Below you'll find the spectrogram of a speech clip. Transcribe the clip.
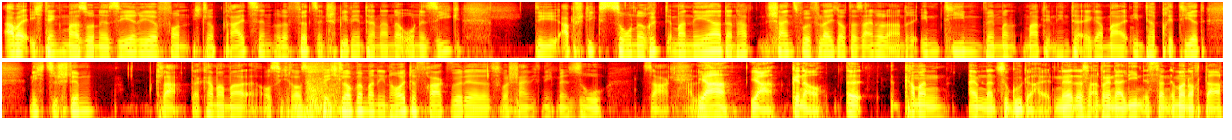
aber ich denke mal, so eine Serie von, ich glaube, 13 oder 14 Spiele hintereinander ohne Sieg. Die Abstiegszone rückt immer näher. Dann scheint es wohl vielleicht auch das eine oder andere im Team, wenn man Martin Hinteregger mal interpretiert, nicht zu stimmen. Klar, da kann man mal aus sich raus. Ich glaube, wenn man ihn heute fragt, würde er das wahrscheinlich nicht mehr so sagen. alles. Ja, ja, genau. Äh, kann man einem dann zugute halten. Ne? Das Adrenalin ist dann immer noch da.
